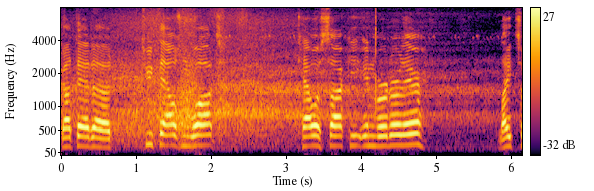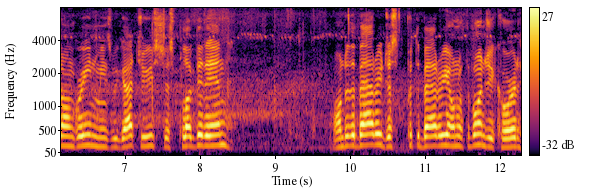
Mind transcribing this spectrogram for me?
Got that uh, 2000 watt Kawasaki inverter there. Lights on green means we got juice. Just plugged it in onto the battery. Just put the battery on with the bungee cord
